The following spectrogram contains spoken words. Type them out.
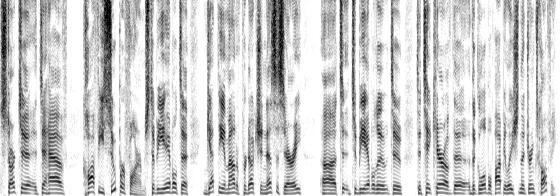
start to to have coffee super farms to be able to get the amount of production necessary uh, to to be able to to to take care of the the global population that drinks coffee?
